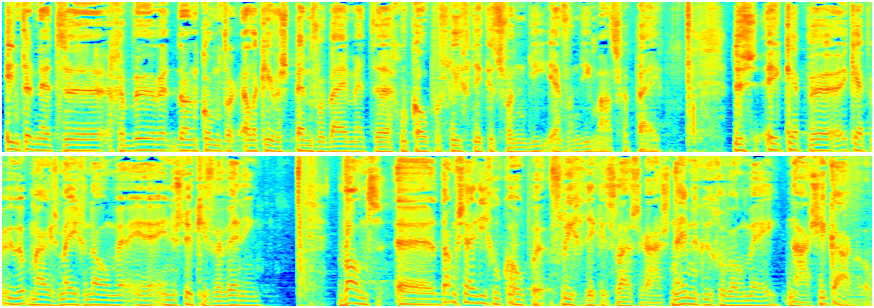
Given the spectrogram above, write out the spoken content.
internet gebeuren. Dan komt er elke keer weer spam voorbij met goedkope vliegtickets van die en van die maatschappij. Dus ik heb, ik heb u maar eens meegenomen in een stukje verwenning. Want dankzij die goedkope vliegtickets, luisteraars... neem ik u gewoon mee naar Chicago.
